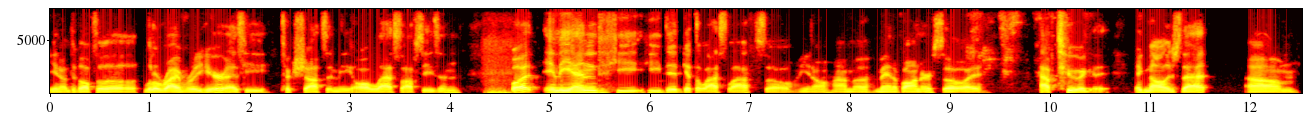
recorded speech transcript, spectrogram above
you know, developed a little rivalry here as he took shots at me all last offseason. But in the end, he he did get the last laugh. So you know, I'm a man of honor, so I have to acknowledge that. Um,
